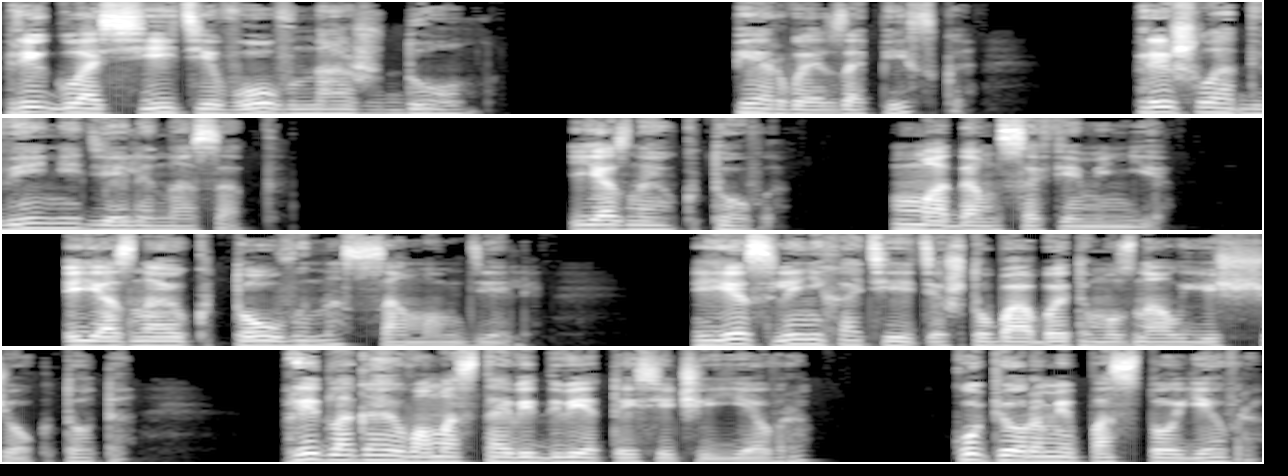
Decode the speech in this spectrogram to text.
«Пригласить его в наш дом». Первая записка пришла две недели назад. Я знаю, кто вы, мадам София Минье. Я знаю, кто вы на самом деле. Если не хотите, чтобы об этом узнал еще кто-то, предлагаю вам оставить две тысячи евро, купюрами по сто евро,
